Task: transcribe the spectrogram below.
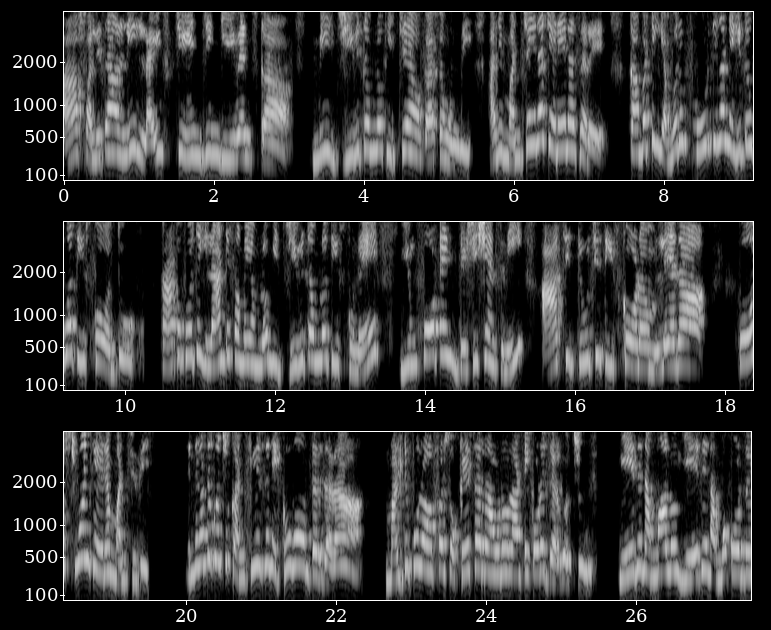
ఆ ఫలితాల్ని లైఫ్ చేంజింగ్ ఈవెంట్స్గా మీ జీవితంలోకి ఇచ్చే అవకాశం ఉంది. అది మంచైనా చెడైనా సరే. కాబట్టి ఎవరు పూర్తిగా నెగిటివ్గా తీసుకోవద్దు. కాకపోతే ఇలాంటి సమయంలో మీ జీవితంలో తీసుకునే ఇంపార్టెంట్ డెసిషన్స్ని ఆచితూచి తీసుకోవడం లేదా పోస్ట్ పోన్ చేయడం మంచిది. ఎందుకంటే కొంచెం కన్ఫ్యూజన్ ఎక్కువగా ఉంటది కదా. మల్టిపుల్ ఆఫర్స్ ఒకేసారి రావడం లాంటివి కూడా జరగచ్చు. ఏది నమ్మాలో ఏది నమ్మకూడదు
